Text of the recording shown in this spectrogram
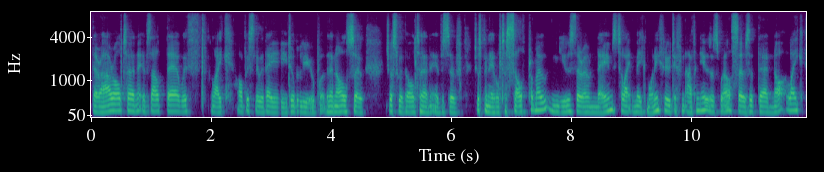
there are alternatives out there with like obviously with AEW, but then also just with alternatives of just being able to self promote and use their own names to like make money through different avenues as well. So that they're not like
